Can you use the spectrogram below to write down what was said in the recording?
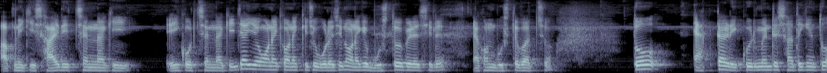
আপনি কি সায় দিচ্ছেন নাকি? এই করছেন নাকি? যাই হোক, অনেকে অনেক কিছু বলেছিল, অনেকে বুঝতেও পেরেছিলে, এখন বুঝতে পারছ। তো একটা রিক্রুটমেন্টের সাথে কিন্তু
